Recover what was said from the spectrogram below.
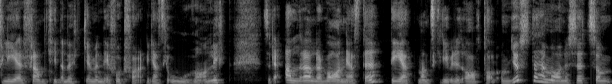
fler framtida böcker, men det är fortfarande ganska ovanligt. Så det allra, allra vanligaste, det är att man skriver ett avtal om just det här manuset som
